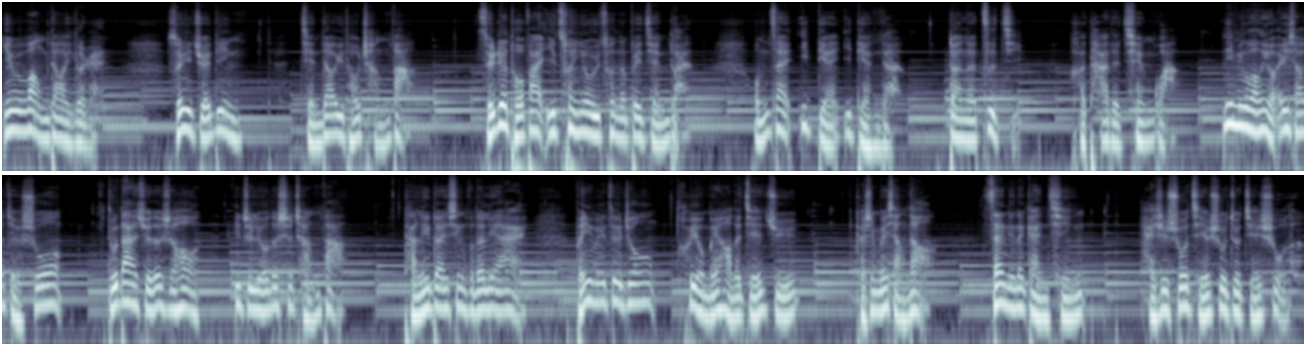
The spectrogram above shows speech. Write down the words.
因为忘不掉一个人，所以决定剪掉一头长发。随着头发一寸又一寸的被剪短，我们在一点一点的断了自己和他的牵挂。匿名网友 A 小姐说：“读大学的时候一直留的是长发，谈了一段幸福的恋爱，本以为最终会有美好的结局，可是没想到，三年的感情。”还是说结束就结束了？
